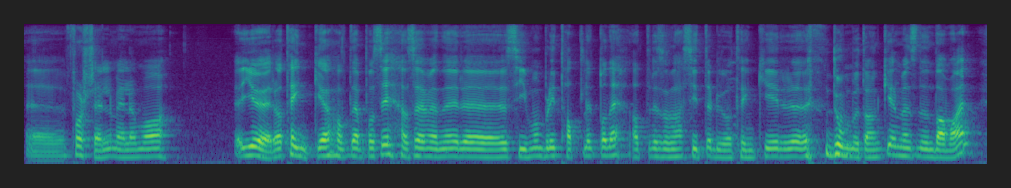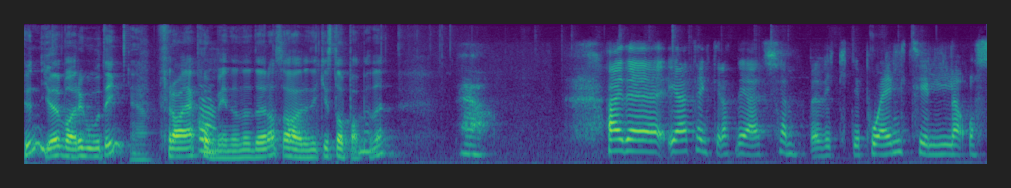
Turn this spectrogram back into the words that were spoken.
eh, forskjellen mellom å gjøre og tenke, holdt jeg på å si. Altså, jeg mener, Simon blir tatt litt på det. At liksom, her sitter du og tenker dumme tanker, mens den dama her, hun gjør bare gode ting. Ja. Fra jeg kom inn denne døra, så har hun ikke stoppa med det. Ja. Nei, det, jeg tenker at det er et kjempeviktig poeng til oss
